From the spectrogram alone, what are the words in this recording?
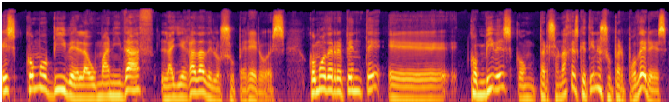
es cómo vive la humanidad la llegada de los superhéroes. Cómo de repente eh, convives con personajes que tienen superpoderes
